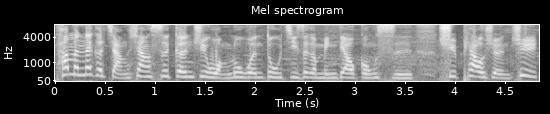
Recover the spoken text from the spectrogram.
他们那个奖项是根据网络温度计这个民调公司去票选，去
